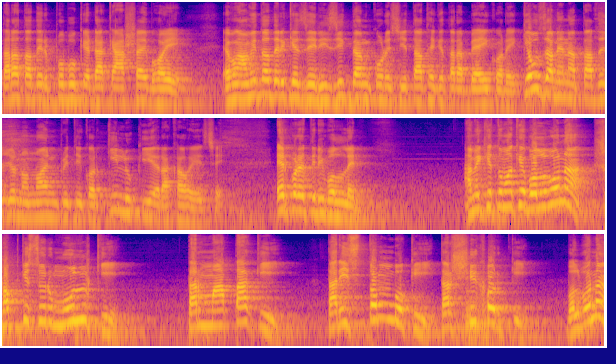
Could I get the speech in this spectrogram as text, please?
তারা তাদের প্রভুকে ডাকে আশায় ভয়ে এবং আমি তাদেরকে যে রিজিক দান করেছি তা থেকে তারা ব্যয় করে। কেউ জানে না তাদের জন্য নয়ন প্রীতিকর কি লুকিয়ে রাখা হয়েছে। এরপরে তিনি বললেন, আমি কি তোমাকে বলব না? সব কিছুর মূল কি? তার মাতা কি? তার স্তম্ভ কি? তার শিখর কি? বলব না?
